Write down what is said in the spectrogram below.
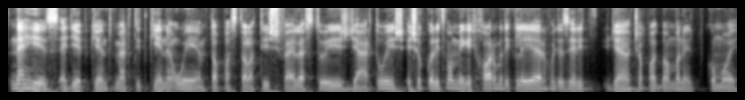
Nehéz egyébként, mert itt kéne OEM tapasztalat is, fejlesztő is, gyártó is, és akkor itt van még egy harmadik layer, hogy azért itt ugye a csapatban van egy komoly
